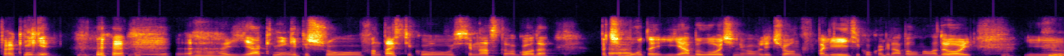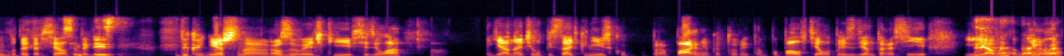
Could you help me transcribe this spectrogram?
Про книги? Я книги пишу, фантастику с 17 года. Почему-то я был очень вовлечен в политику, когда был молодой, и Хм, вот эта вся... вот эта-? Да, конечно, розовые очки и все дела. Я начал писать книжку про парня, который там попал в тело президента России, и я в этом герое...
